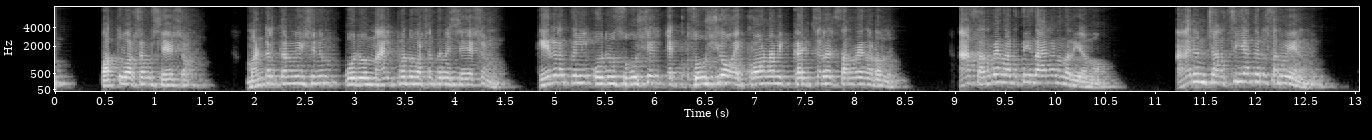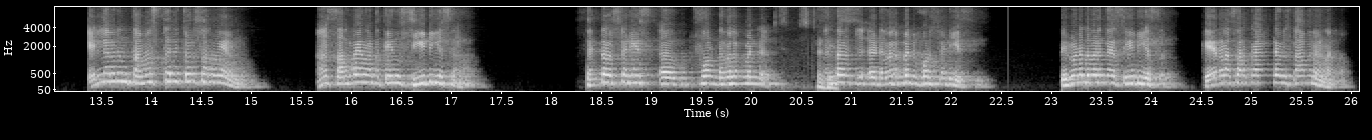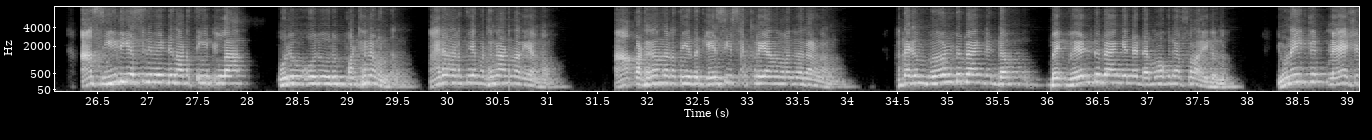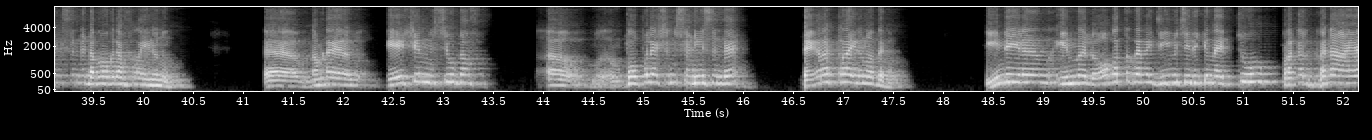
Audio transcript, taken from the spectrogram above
പത്ത് വർഷം ശേഷം മണ്ഡൽ കമ്മീഷനും ഒരു നാൽപ്പത് വർഷത്തിന് ശേഷം കേരളത്തിൽ ഒരു social socio economic cultural survey നടന്നു. ആ സർവേ നടത്തിയത് ആരാണെന്ന് അറിയാമോ ആരും ചർച്ച ചെയ്യാത്തൊരു സർവേയാണ്. എല്ലാവരും തമസ്കരിച്ച ഒരു സർവേയാണ്. ആ സർവേ നടത്തിയത് സി ഡി എസ് ആണ്. Centre studies for development centre development for studies. തിരുവനന്തപുരത്തെ സി ഡി എസ് കേരള സർക്കാരിന്റെ ഒരു സ്ഥാപനമാണ് ആ സി ഡി എസിന് വേണ്ടി നടത്തിയിട്ടുള്ള ഒരു ഒരു ഒരു പഠനമുണ്ട്. ആര് നടത്തിയ പഠനമാണെന്ന് അറിയാമോ ആ പഠനം നടത്തിയത് കെ സി സക്രിയ എന്ന് പറഞ്ഞ ഒരാളാണ്. അദ്ദേഹം വേൾഡ് ബാങ്ക് വേൾഡ് ബാങ്കിന്റെ ഡെമോഗ്രാഫർ ആയിരുന്നു. യുണൈറ്റഡ് നേഷൻസിന്റെ ഡെമോഗ്രാഫർ ആയിരുന്നു. നമ്മുടെ ഏഷ്യൻ ഇൻസ്റ്റിറ്റ്യൂട്ട് ഓഫ് പോപ്പുലേഷൻ സ്റ്റഡീസിന്റെ ഡയറക്ടർ ആയിരുന്നു അദ്ദേഹം. ഇന്ത്യയിൽ ഇന്ന് ലോകത്ത് തന്നെ ജീവിച്ചിരിക്കുന്ന ഏറ്റവും പ്രഗത്ഭനായ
